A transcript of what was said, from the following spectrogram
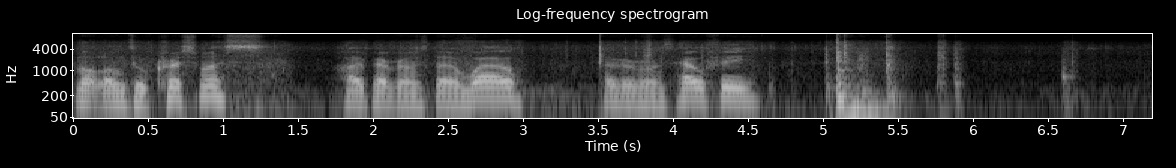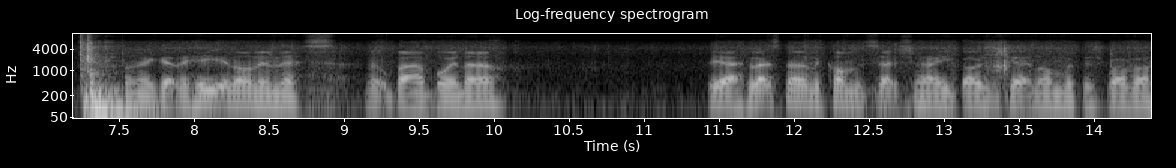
Not long till Christmas. Hope everyone's doing well. Hope everyone's healthy. I'm gonna get the heating on in this little bad boy now. But yeah, let us know in the comment section how you guys are getting on with this weather.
